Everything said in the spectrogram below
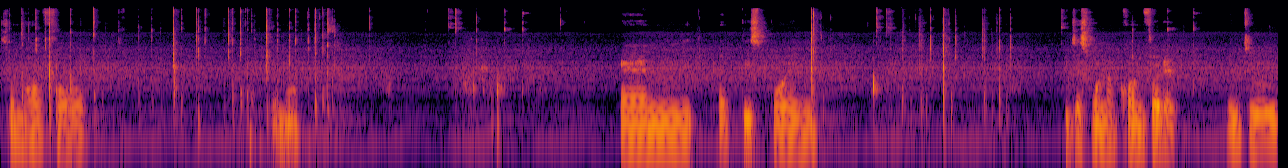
So more for demo. And at this point we just want to convert it into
